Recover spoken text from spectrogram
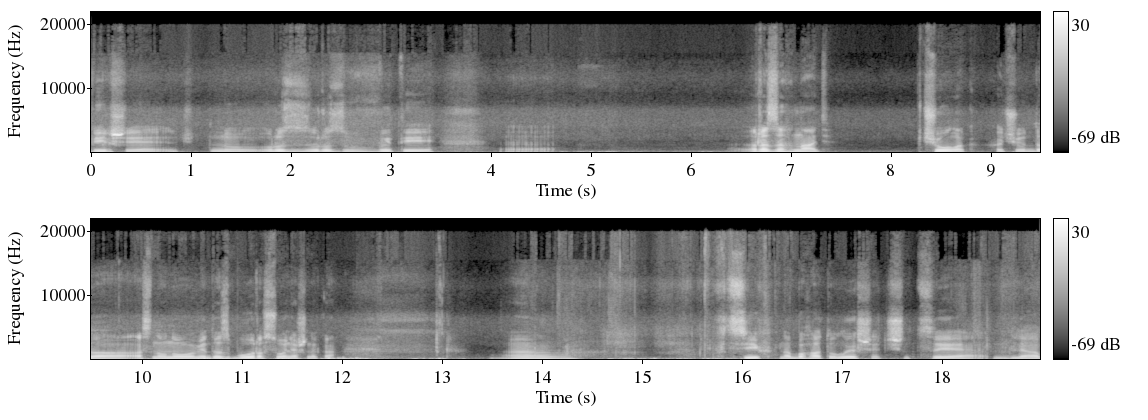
більше ну, роз, розвити, е, розогнати пчолок. Хочу до основного медосбора соняшника. Е, В цих набагато легше. Це для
